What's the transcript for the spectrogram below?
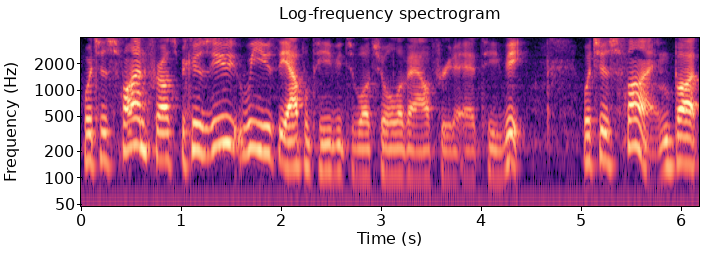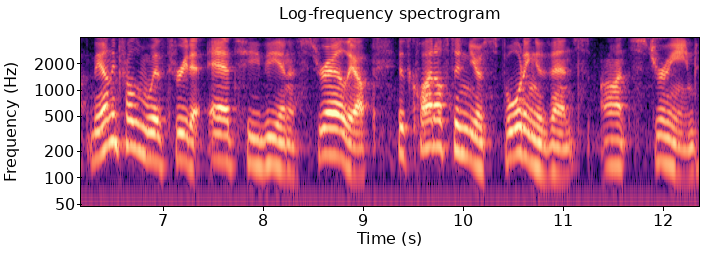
which is fine for us because we use the Apple TV to watch all of our free-to-air TV which is fine, but the only problem with free-to-air TV in Australia is quite often your sporting events aren't streamed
